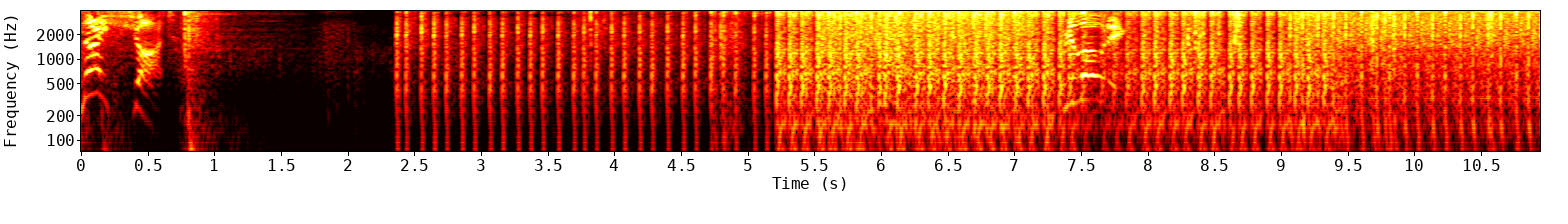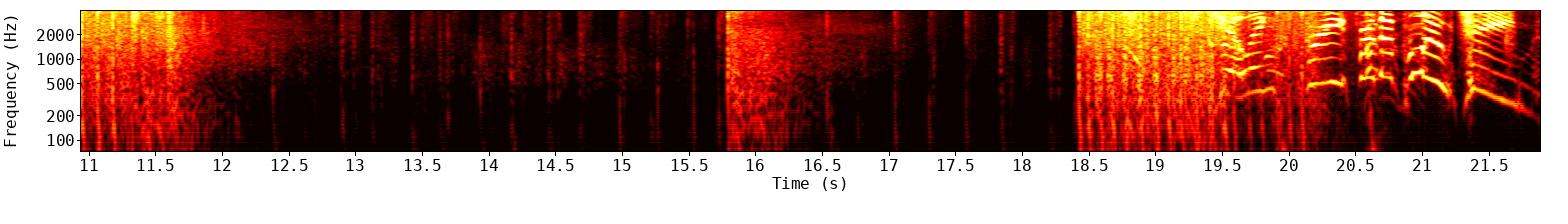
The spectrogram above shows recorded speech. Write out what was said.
Nice shot! Reloading! Killing spree for the blue team!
